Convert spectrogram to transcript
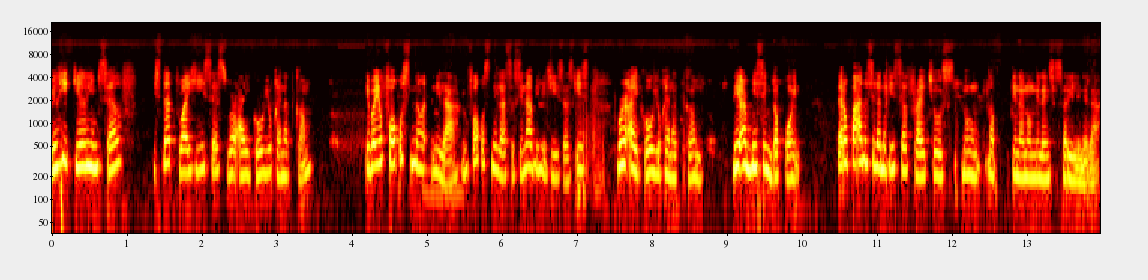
will he kill himself? Is that why he says, where I go, you cannot come? Di ba yung focus nila, yung focus nila sa sinabi ni Jesus is, where I go, you cannot come. They are missing the point. Pero paano sila naging self-righteous nung na, tinanong nila yung sa sarili nila?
